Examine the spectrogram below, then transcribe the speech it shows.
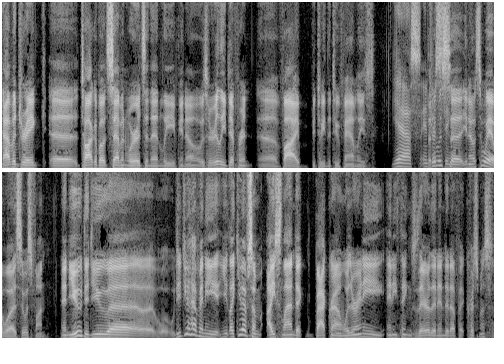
have a drink, uh, talk about seven words, and then leave. You know, it was a really different uh, vibe between the two families. Yes, interesting. But it was, uh, you know, it's the way it was. It was fun. And you, did you, uh, did you have any, you, like you have some Icelandic background. Were there any, any things there that ended up at Christmas?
